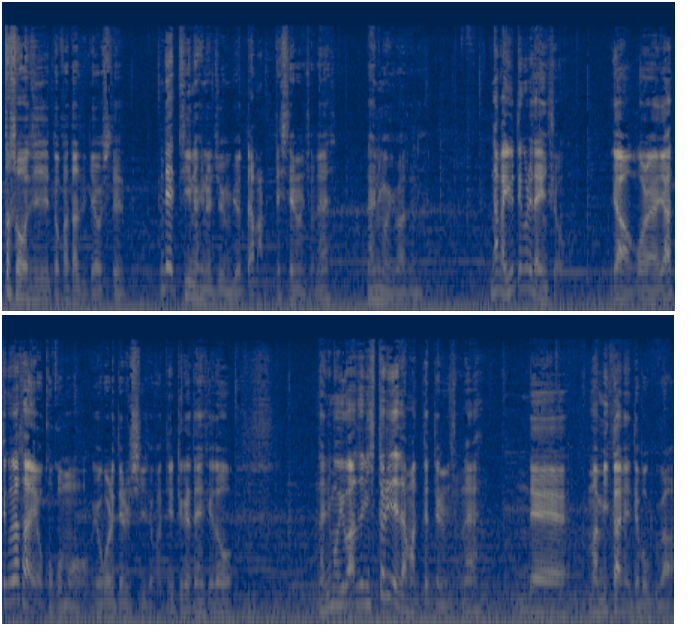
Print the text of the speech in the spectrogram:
と掃除と片付けをしてで次の日の準備を黙ってしてるんですよね。何も言わずに。なんか言ってくれたらいいんですよ。いやこれやってくださいよ。ここも汚れてるしとかって言ってくれたんですけど何も言わずに一人で黙ってってるんですよね。でまあ見かねて僕が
